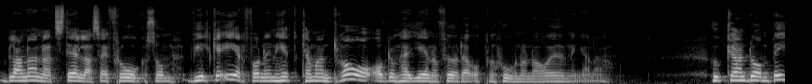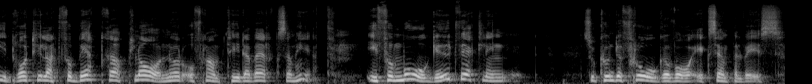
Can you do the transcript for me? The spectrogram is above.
bland annat ställa sig frågor som vilka erfarenheter kan man dra av de här genomförda operationerna och övningarna? Hur kan de bidra till att förbättra planer och framtida verksamhet? I förmågeutveckling så kunde frågor vara exempelvis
